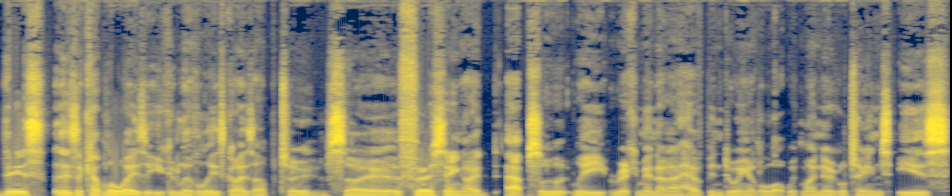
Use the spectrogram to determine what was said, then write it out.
There's there's a couple of ways that you could level these guys up too. So first thing I'd absolutely recommend, and I have been doing it a lot with my Nurgle teams, is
